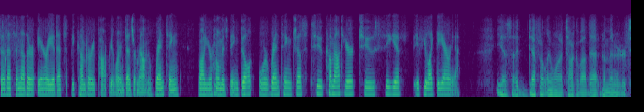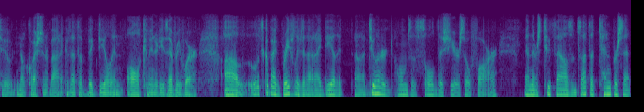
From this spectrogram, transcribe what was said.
So that's another area that's become very popular in Desert Mountain, renting while your home is being built or renting just to come out here to see if if you like the area. Yes, I definitely want to talk about that in a minute or two. No question about it, because that's a big deal in all communities everywhere. Uh, let's go back briefly to that idea that uh, 200 homes have sold this year so far, and there's 2,000. So that's a 10%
